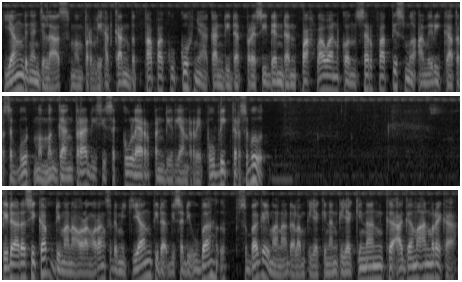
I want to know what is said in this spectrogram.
yang dengan jelas memperlihatkan betapa kukuhnya kandidat presiden dan pahlawan konservatisme Amerika tersebut memegang tradisi sekuler pendirian republik tersebut. Tidak ada sikap di mana orang-orang sedemikian tidak bisa diubah sebagaimana dalam keyakinan-keyakinan keagamaan mereka.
